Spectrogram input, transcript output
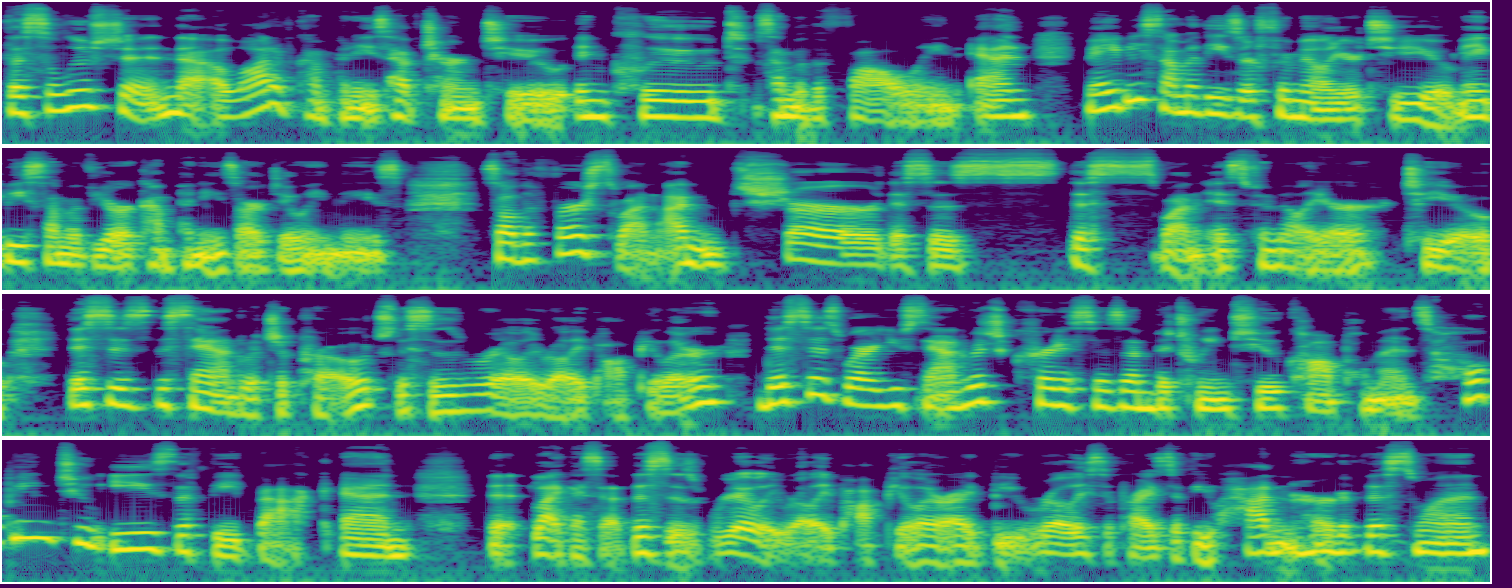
the solution that a lot of companies have turned to include some of the following. And maybe some of these are familiar to you. Maybe some of your companies are doing these. So the first one i'm sure this is this one is familiar to you. This is the sandwich approach. This is really really popular. This is where you sandwich criticism between two compliments hoping to ease the feedback. And that like i said this is really really popular I'd be really surprised if you hadn't heard of this one.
